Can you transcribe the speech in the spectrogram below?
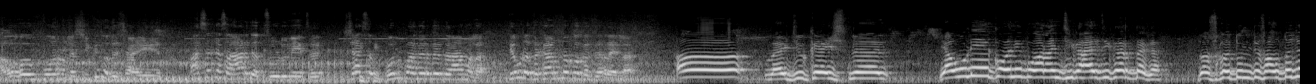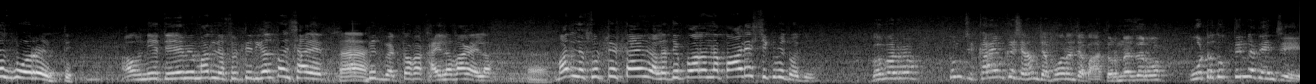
अहो पोरांना शिकत होतं शाळेत. असं कसं अर्ध्यात सोडून यायचं? शासन फुल पगार देतं आम्हाला. तेवढं तर काम नको का करायला? एज्युकेशनल एवढी कोणी पोरांची काळजी करता का? जसं काय तुमचे स्वतःचेच पोरं आहेत ते. अहो नेते मी मधल्या सुट्टीत गेलतो ना शाळेत. हा. भेटतो का खायला बघायला. मधल्या सुट्टीत टाइम झाला ते पोरांना पाडेच शिकवित होते. बाबाराव तुमची कायम कशी आमच्या पोरांच्या भातावर नजर हो. पोट दुखतील ना त्यांचे.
